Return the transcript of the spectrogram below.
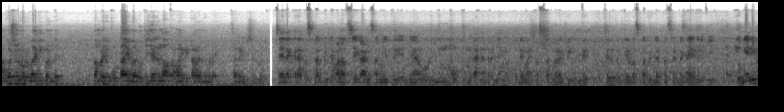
ആഘോഷങ്ങൾ ഒഴിവാക്കിക്കൊണ്ട് നമ്മളൊരു കൂട്ടായ്മ ഒത്തുചേരൽ മാത്രമായിട്ടാണ് ഇന്നിവിടെ സംഘടിപ്പിച്ചിട്ടുള്ളത്. ചേലക്കര പ്രസ് ക്ലബിന്റെ വളർച്ചയെ കാണുന്ന സമയത്ത് ഞാൻ ഒളിഞ്ഞു നോക്കുന്ന കാരണം എന്താ പറയുക ഞങ്ങൾക്ക് ഇതേമാതിരി പ്രസ് ക്ലബ്ബുകളൊക്കെ ഉണ്ട്. ചെറുതുരുത്തിയ പ്രസ് ക്ലബിന്റെ പ്രസിഡന്റൊക്കെ ആയ നിലയ്ക്ക് ഇങ്ങനെയും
